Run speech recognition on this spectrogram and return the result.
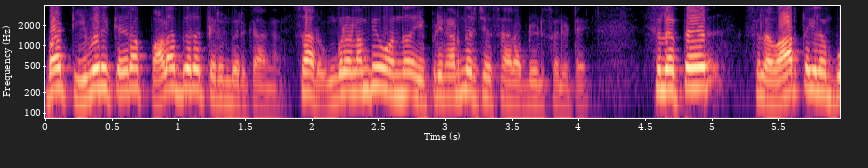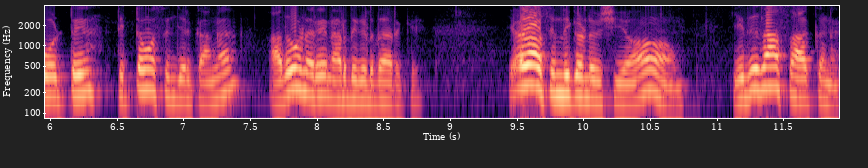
பட் இவருக்கு எதிராக பல பேரை திரும்பி இருக்காங்க. சார் உங்களை நம்பி வந்தோம் இப்படி நடந்துருச்சு சார் அப்படின்னு சொல்லிட்டு. சில பேர் சில வார்த்தைகளும் போட்டு திட்டமும் செஞ்சுருக்காங்க. அதுவும் நிறைய நடந்துக்கிட்டு தான் இருக்குது ஏழாவது சிந்திக்க வேண்டிய விஷயம் இதுதான் சாக்குன்னு.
